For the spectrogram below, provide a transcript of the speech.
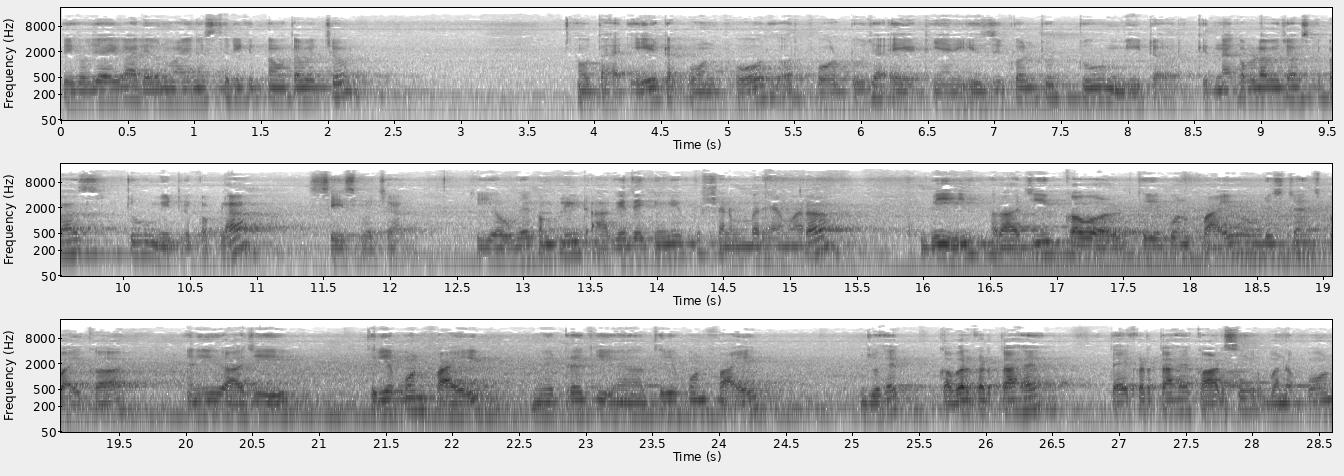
तो ये हो जाएगा। अलेवन माइनस थ्री कितना होता है बच्चों? होता है एट अपॉन फोर और फोर टू जा एट यानी is equal to two meter कितना कपड़ा बचा उसके पास? टू मीटर कपड़ा शेष बचा। तो ये हो गया कंप्लीट आगे देखेंगे क्वेश्चन नंबर है हमारा। B Rajiv covered three point five of distance by car यानी Rajiv three point five meter की थ्री पॉइंट फाइव जो है कवर करता है। तय करता है कार से one upon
